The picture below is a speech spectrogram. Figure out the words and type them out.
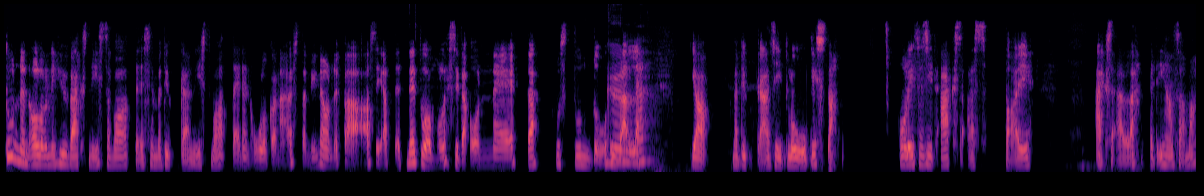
tunnen oloni hyväksi niissä vaatteissa ja mä tykkään niistä vaatteiden ulkonäöstä, niin ne on ne pääasiat, että ne tuo mulle sitä onnea, että musta tuntuu hyvälle Kyllä. ja mä tykkään siitä luukista. Oli se sitten XS tai XL, että ihan sama.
